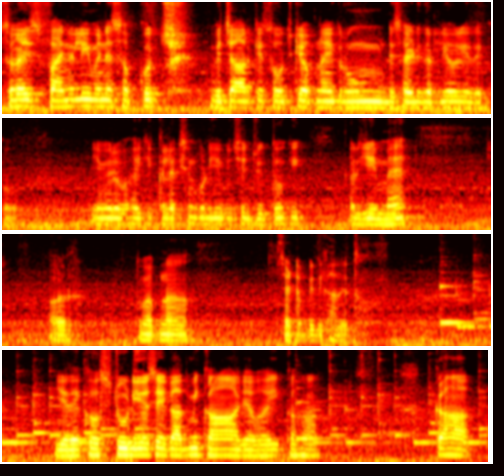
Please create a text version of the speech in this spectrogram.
सो गाइस फाइनली मैंने सब कुछ विचार के सोच के अपना एक रूम डिसाइड कर लिया और ये देखो, ये मेरे भाई की कलेक्शन पड़ी है पीछे जूतों की और ये मैं और तुम्हें अपना सेटअप भी दिखा देता हूँ। ये देखो स्टूडियो से एक आदमी कहाँ आ गया भाई? कहाँ? कहाँ?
